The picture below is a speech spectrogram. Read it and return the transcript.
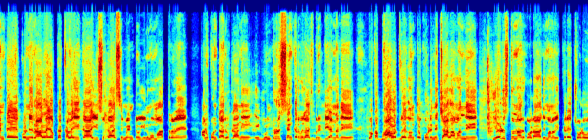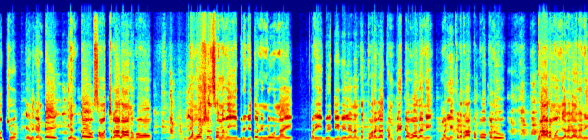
అంటే కొన్ని రాళ్ళ యొక్క కలయిక ఇసుక సిమెంట్ ఇనుము మాత్రమే అనుకుంటారు. కానీ ఈ గుంటూరు శంకర్ విలాస్ బ్రిడ్జి అన్నది ఒక భావోద్వేగంతో కూడింది. చాలా మంది ఏడుస్తున్నారు కూడా. అది మనం ఇక్కడే చూడవచ్చు. ఎందుకంటే ఎంతో సంవత్సరాల అనుభవం ఎమోషన్స్ అన్నవి ఈ బ్రిడ్జితో నిండి ఉన్నాయి. మరి ఈ బ్రిడ్జి వీలైనంత త్వరగా కంప్లీట్ అవ్వాలని మళ్ళీ ఇక్కడ రాకపోకలు ప్రారంభం జరగాలని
